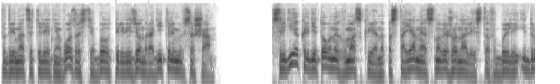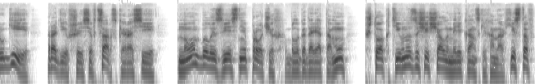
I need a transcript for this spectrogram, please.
В 12-летнем возрасте был перевезен родителями в США. Среди аккредитованных в Москве на постоянной основе журналистов были и другие, родившиеся в царской России, но он был известнее прочих благодаря тому, что активно защищал американских анархистов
